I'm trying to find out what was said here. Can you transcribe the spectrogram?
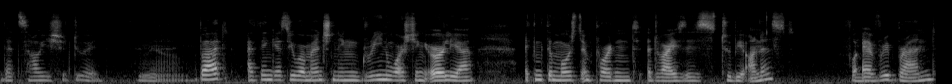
that's how you should do it. Yeah. But I think, as you were mentioning greenwashing earlier, I think the most important advice is to be honest for Mm. every brand.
